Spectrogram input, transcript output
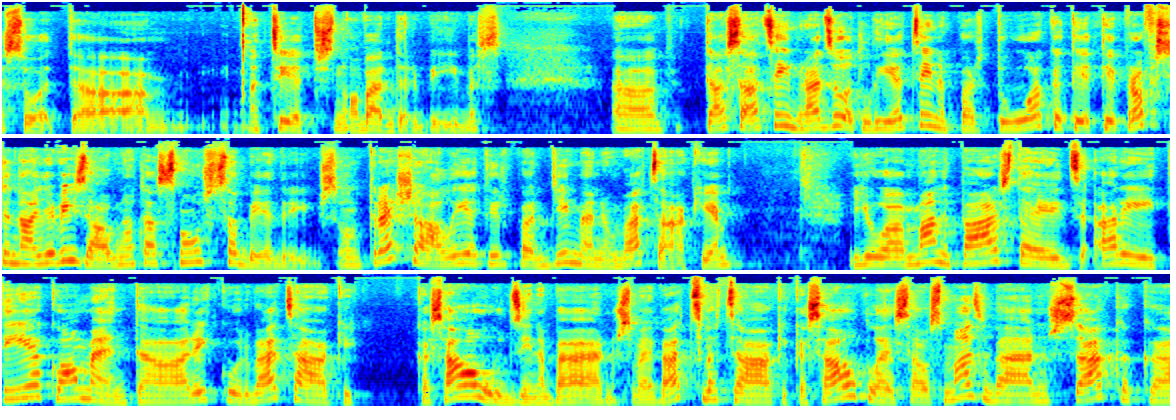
esot uh, cietis no vardarbības. Uh, tas acīm redzot, liecina par to, ka tie, tie profesionāļi jau izaug no tās mūsu sabiedrības. Un trešā lieta ir par ģimeni un vecākiem. Jo mani pārsteidz arī tie komentāri, kur vecāki, kas audzina bērnus, vai vecvecāki, kas auklē savus mazbērnus, saka, ka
